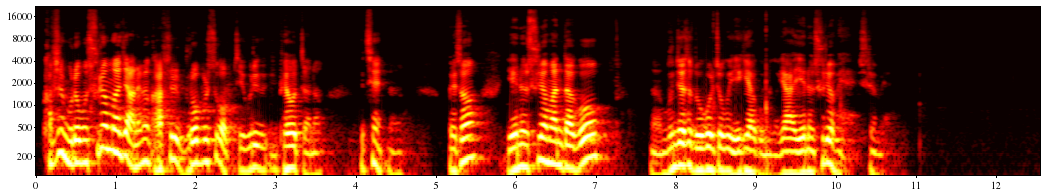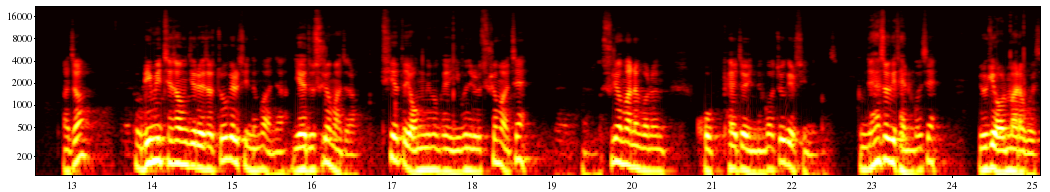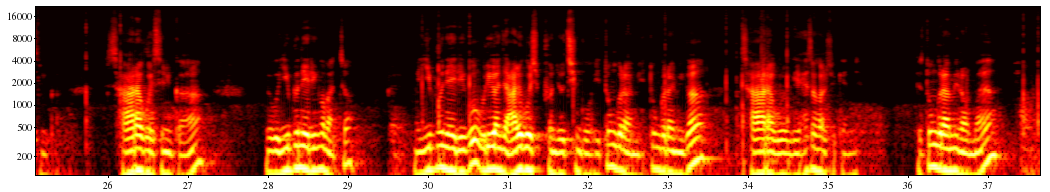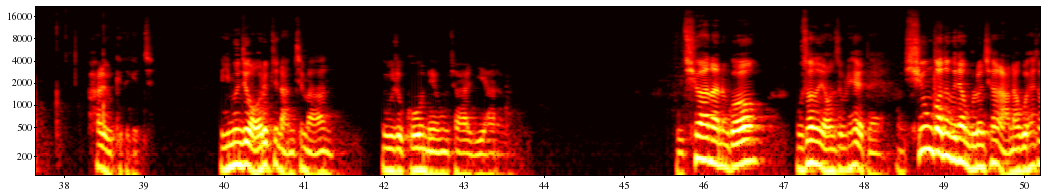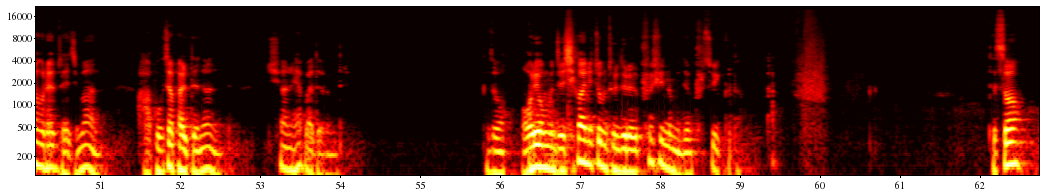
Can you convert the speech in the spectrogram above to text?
값을 물어보면 수렴하지 않으면 값을 물어볼 수가 없지. 우리 배웠잖아. 그치? 어. 그래서 얘는 수렴한다고 어, 문제에서 노골적으로 얘기하고 있는 거야. 야, 얘는 수렴해. 수렴해. 맞아? 그럼 리미트 성질에서 쪼갤 수 있는 거 아니야? 얘도 수렴하잖아. t에다 0 넣으면 그냥 2분의 1로 수렴하지? 음, 수렴하는 거는 곱해져 있는 거 쪼갤 수 있는 거지. 그럼 이제 해석이 되는 거지? 여기 얼마라고 했으니까? 4라고 했으니까 요거 2분의 1인 거 맞죠? 2분의 1이고 우리가 이제 알고 싶은 요 친구 이 동그라미 동그라미가 4라고 여기 해석할 수 있겠네. 그래서 동그라미는 얼마야? 8 이렇게 되겠지. 이 문제가 어렵진 않지만 여기서 그 내용을 잘 이해하라고. 치환하는 거 우선은 연습을 해야 돼. 쉬운 거는 그냥 물론 치환 안 하고 해석을 해도 되지만 아 복잡할 때는 치환을 해봐야 돼 여러분들이. 그래서 어려운 문제 시간이 좀 들더라도 풀 수 있는 문제는 풀 수 있거든. 됐어?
